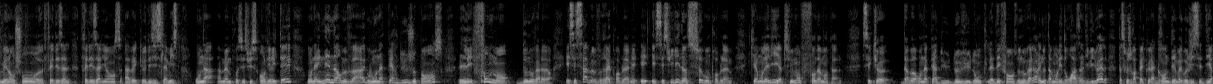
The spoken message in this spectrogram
Mélenchon euh, fait, des, alliances avec euh, des islamistes, on a un même processus. En vérité, on a une énorme vague où on a perdu, je pense, les fondements de nos valeurs. Et c'est ça le vrai problème. Et, et, c'est suivi d'un second problème qui, à mon avis, est absolument fondamental. C'est que D'abord, on a perdu de vue la défense de nos valeurs et notamment les droits individuels, parce que je rappelle que la grande démagogie, c'est de dire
